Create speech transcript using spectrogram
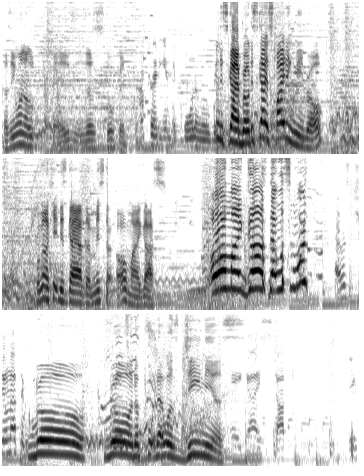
Does he want to? Okay, this is just stupid. I'm trading in the corner This guy, bro. This guy is fighting me, bro. We're gonna kick this guy after Mister. Oh my gosh. Oh my gosh, that was smart. I was chilling at the Bro, bro, the that was genius. Hey guys, stop it.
